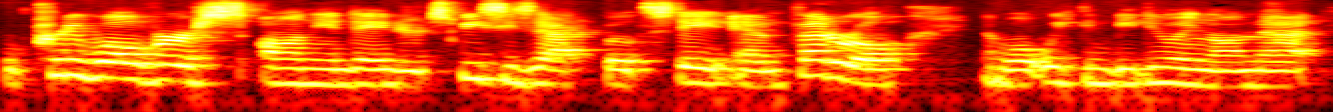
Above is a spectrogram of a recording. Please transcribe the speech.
we're pretty well versed on the Endangered Species Act, both state and federal, and what we can be doing on that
